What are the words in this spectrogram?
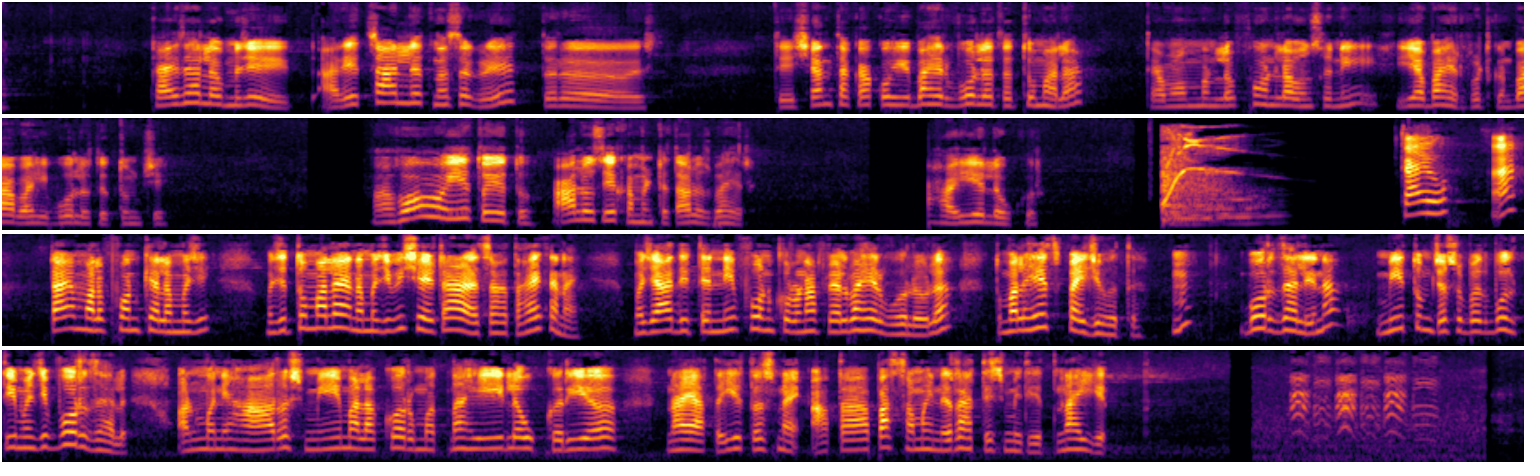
काय झालं? म्हणजे अरे चाललेत ना सगळे तर ते शांता काकू ही बाहेर बोलत होतं तुम्हाला. त्यामुळे म्हणलं फोन लावून सुनी या बाहेर पटकन. बाबा ही बोलत तुमची. हो हो येतो येतो. आलोच एका मिनिटात आलोच बाहेर. हा ये लवकर. काय हो? हा काय मला फोन केला म्हणजे? म्हणजे तुम्हाला आहे ना म्हणजे विषय टाळायचा होता आहे का नाही? म्हणजे आधी त्यांनी फोन करून आपल्याला बाहेर बोलवलं. तुम्हाला हेच पाहिजे होतं. हं? बोर झाली ना? मी तुमच्यासोबत बोलते म्हणजे बोर झालं. आणि म्हणे हा रश्मी मला करमत नाही लवकर ये. नाही आता येतच नाही. आता पाच सहा महिने राहतेच मी येत नाही येत.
